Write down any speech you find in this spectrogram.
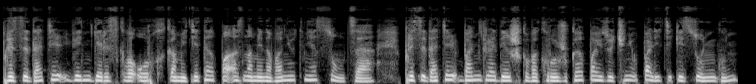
Председатель Венгерского оргкомитета по ознаменованию Дня Солнца, председатель Бангладешского кружка по изучению политики Суньгунь,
